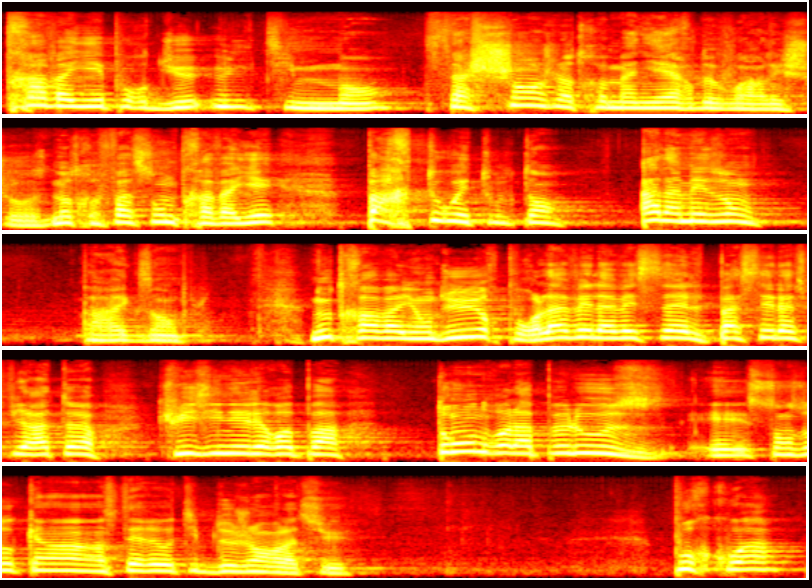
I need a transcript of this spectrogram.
Travailler pour Dieu, ultimement, ça change notre manière de voir les choses, notre façon de travailler partout et tout le temps. À la maison, par exemple. Nous travaillons dur pour laver la vaisselle, passer l'aspirateur, cuisiner les repas, tondre la pelouse, et sans aucun stéréotype de genre là-dessus. Pourquoi?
